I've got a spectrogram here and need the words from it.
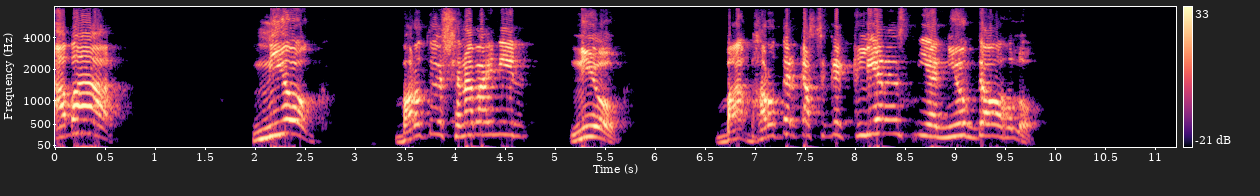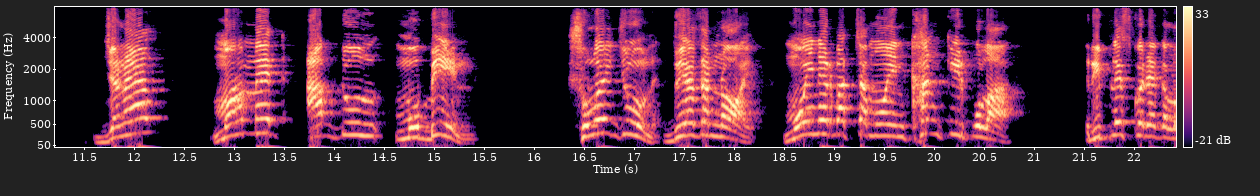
আবার নিয়োগ, ভারতীয় সেনাবাহিনীর নিয়োগ ভারতের কাছ থেকে ক্লিয়ারেন্স নিয়ে নিয়োগ দেওয়া হলো। জেনারেল মোহাম্মদ আব্দুল মুবিন, ষোলোই জুন দুই নয়, মইনের বাচ্চা মইন খানকির পোলা রিপ্লেস করে গেল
